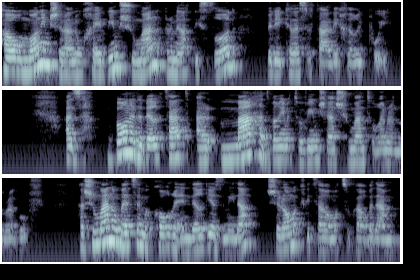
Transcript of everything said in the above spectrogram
ההורמונים שלנו חייבים שומן על מנת לשרוד ולהיכנס לתהליך הריפוי. אז בואו נדבר קצת על מה הדברים הטובים שהשומן תורם לנו לגוף. השומן הוא בעצם מקור לאנרגיה זמינה שלא מקפיצה רמות סוכר בדם.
